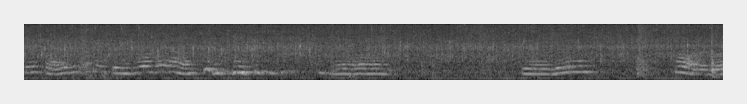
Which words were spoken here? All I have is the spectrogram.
Cái cái nó tiền qua cái này ờ rồi rồi cái cái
